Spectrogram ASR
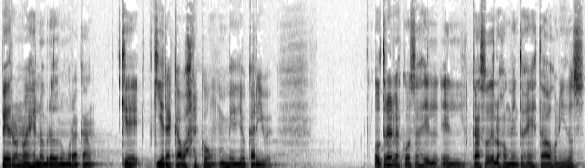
Pero no es el nombre de un huracán que quiere acabar con medio Caribe. Otra de las cosas el, el caso de los aumentos en Estados Unidos.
